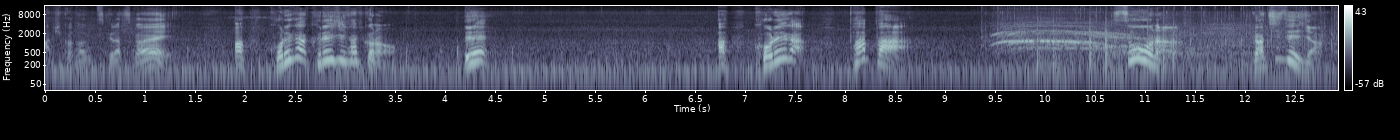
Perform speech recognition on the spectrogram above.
パピコ丼作らすかい。あこれがクレイジーパピコなの？え？あこれがパパ。そうなん。ガチ勢じゃん。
